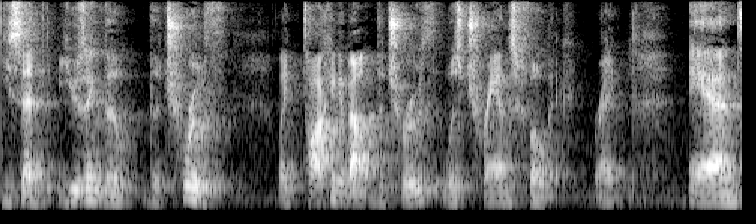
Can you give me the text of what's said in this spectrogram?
he said using the the truth, like talking about the truth was transphobic, right? And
